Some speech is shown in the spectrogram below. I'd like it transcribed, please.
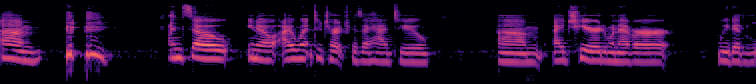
um and so you know i went to church because i had to um i cheered whenever we did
